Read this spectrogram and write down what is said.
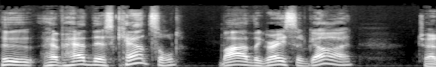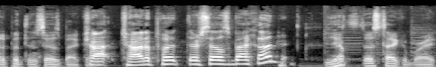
who have had this canceled by the grace of God Try to put themselves back. in. try try to put themselves back under. it. Yep. Let's take a break.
